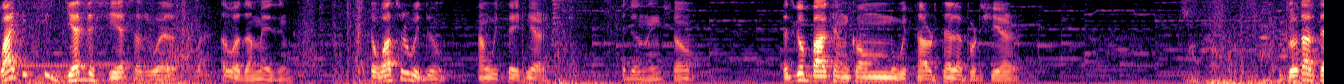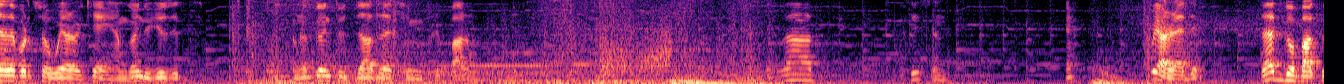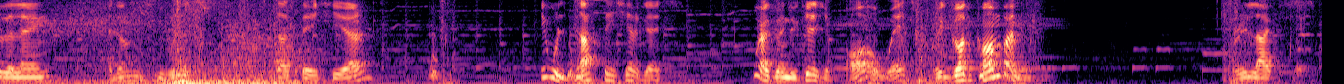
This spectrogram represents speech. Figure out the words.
Why did she get the CS as well? That was amazing. So what should we do? Can we stay here? I don't think so. Let's go back and come with our teleport here. We got our teleport so we are okay. I'm going to use it. I'm not going to just let him free farm. That. Decent. Okay. We are ready. Let's go back to the lane. I don't think he will just stay here. He will just stay here, guys. We are going to kill him. Oh, wait. We got company. Relax.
